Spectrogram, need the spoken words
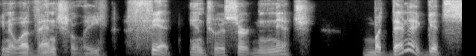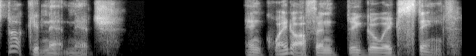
you know, eventually fit into a certain niche, but then it gets stuck in that niche, and quite often they go extinct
